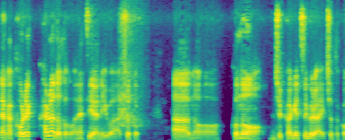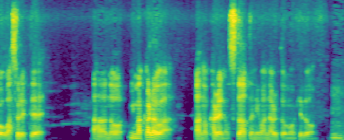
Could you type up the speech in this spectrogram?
なんかこれからだと思うね、ティアニーは。ちょっと、あの、この10ヶ月ぐらいちょっとこう忘れて、あの、今からは、あの、彼のスタートにはなると思うけど、うん。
